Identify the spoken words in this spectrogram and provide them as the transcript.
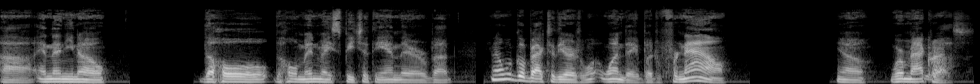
Uh, and then you know, the whole the whole Minmay speech at the end there about you know we'll go back to the Earth one, one day, but for now, you know, we're Macross,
